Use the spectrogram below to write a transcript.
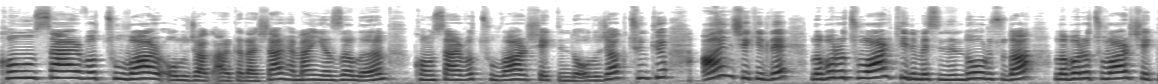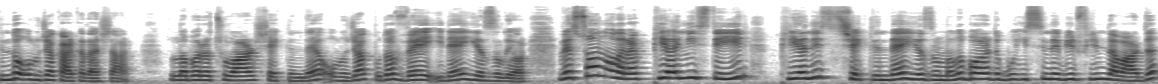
konservatuvar olacak arkadaşlar. Hemen yazalım. Konservatuvar şeklinde olacak. Çünkü aynı şekilde laboratuvar kelimesinin doğrusu da laboratuvar şeklinde olacak arkadaşlar laboratuvar şeklinde olacak. Bu da V ile yazılıyor. Ve son olarak piyanist değil piyanist şeklinde yazılmalı. Bu arada bu isimle bir film de vardı.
